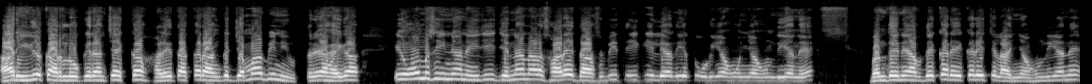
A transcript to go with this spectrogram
ਆ ਰੀਲ ਕਰ ਲੋ ਕਿਰਾਂ ਚੈੱਕ ਹਲੇ ਤੱਕ ਰੰਗ ਜਮਾ ਵੀ ਨਹੀਂ ਉਤਰਿਆ ਹੈਗਾ। ਇਹ ਉਹ ਮਸ਼ੀਨਾਂ ਨਹੀਂ ਜੀ ਜਿਨ੍ਹਾਂ ਨਾਲ ਸਾਰੇ 10 20 30 ਕਿੱਲਿਆਂ ਦੀਆਂ ਤੂੜੀਆਂ ਹੋਈਆਂ ਹੁੰਦੀਆਂ ਨੇ। ਬੰਦੇ ਨੇ ਆਪਦੇ ਘਰੇ ਘਰੇ ਚਲਾਈਆਂ ਹੁੰਦੀਆਂ ਨੇ।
